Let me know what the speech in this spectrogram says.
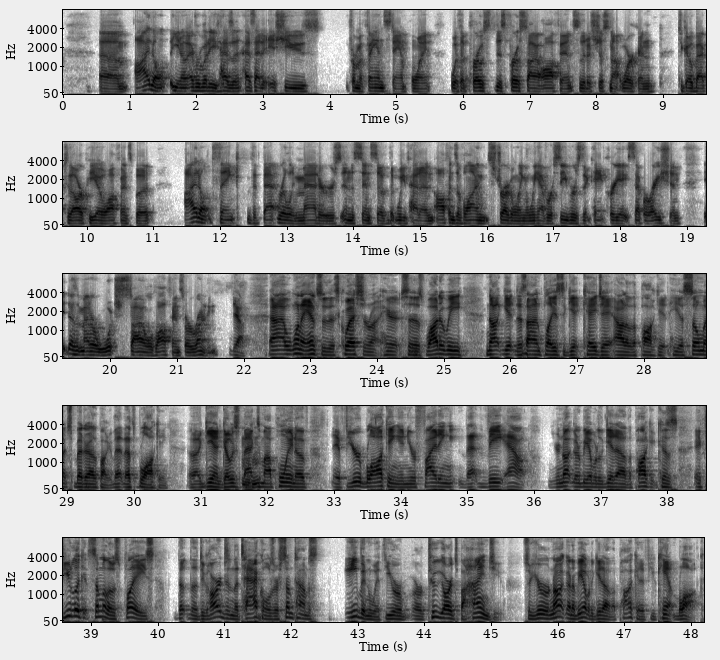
Um, I don't, you know, everybody has a, has had issues from a fan standpoint with a pro this pro style offense that it's just not working to go back to the RPO offense, but I don't think that that really matters in the sense of that we've had an offensive line struggling and we have receivers that can't create separation. It doesn't matter which style of offense we're running. Yeah. I want to answer this question right here. It says, Why do we not get design plays to get KJ out of the pocket? He is so much better out of the pocket. That, that's blocking. Uh, again, goes back mm-hmm. to my point of if you're blocking and you're fighting that V out, you're not going to be able to get out of the pocket because if you look at some of those plays, the, the guards and the tackles are sometimes even with you or, or two yards behind you. So you're not going to be able to get out of the pocket if you can't block.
